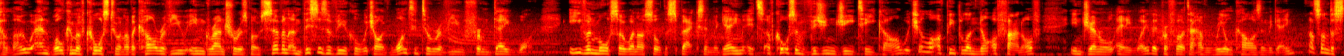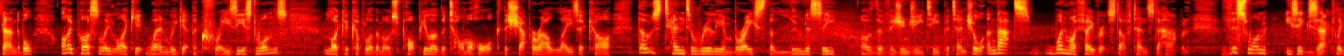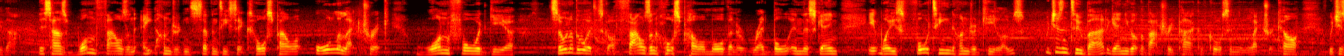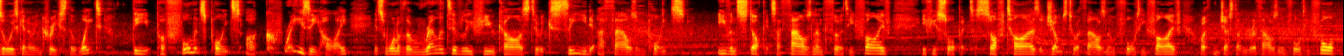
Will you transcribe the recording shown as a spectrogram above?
Hello and welcome of course to another car review in Gran Turismo 7 and this is a vehicle which I've wanted to review from day one. Even more so when I saw the specs in the game. It's of course a Vision GT car, which a lot of people are not a fan of in general anyway. They prefer to have real cars in the game. That's understandable. I personally like it when we get the craziest ones, like a couple of the most popular, the Tomahawk, the Chaparral laser car. Those tend to really embrace the lunacy of the Vision GT potential, and that's when my favourite stuff tends to happen. This one is exactly that. This has 1,876 horsepower, all electric, one forward gear. So, in other words, it's got 1,000 horsepower more than a Red Bull in this game. It weighs 1,400 kilos, which isn't too bad. Again, you've got the battery pack, of course, in an electric car, which is always going to increase the weight. The performance points are crazy high. It's one of the relatively few cars to exceed a thousand points. Even stock, it's 1035. If you swap it to soft tyres, it jumps to 1045, or just under 1044.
